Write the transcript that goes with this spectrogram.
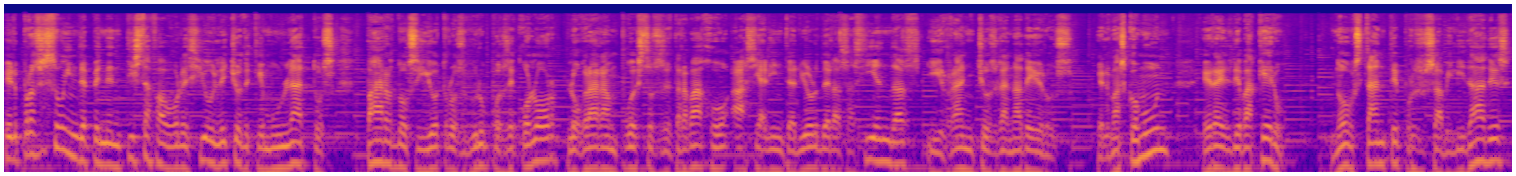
el proceso independentista favoreció el hecho de que mulatos, pardos y otros grupos de color lograran puestos de trabajo hacia el interior de las haciendas y ranchos ganaderos. El más común era el de vaquero. No obstante, por sus habilidades,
